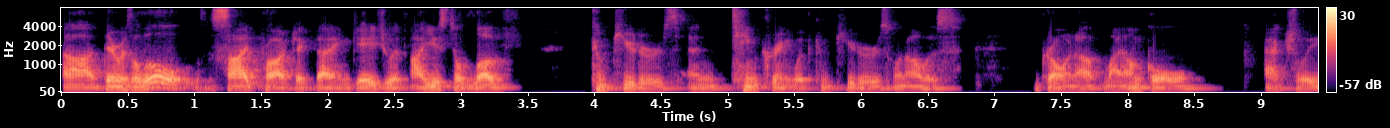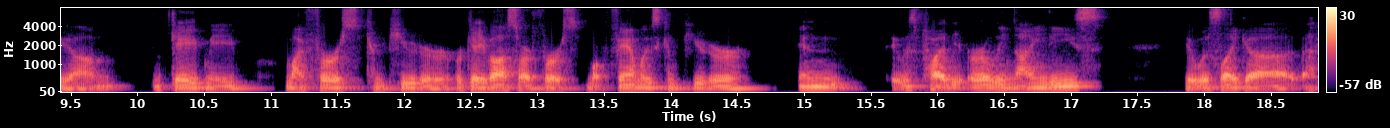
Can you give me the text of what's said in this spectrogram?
uh, there was a little side project that I engaged with. I used to love computers and tinkering with computers when I was growing up. My uncle actually um, gave me my first computer, or gave us our first family's computer in it was probably the early 90s it was like a, a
